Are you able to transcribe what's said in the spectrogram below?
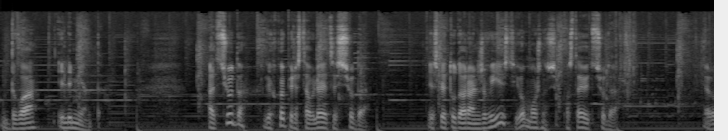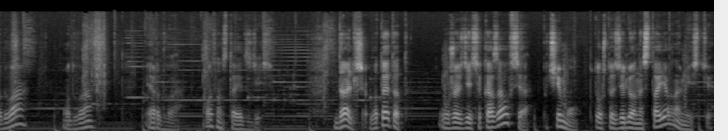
два элемента. Отсюда легко переставляется сюда. Если тут оранжевый есть, его можно поставить сюда. R2, U2, R2. Вот он стоит здесь. Дальше, вот этот уже здесь оказался. Почему? Потому что зеленый стоял на месте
